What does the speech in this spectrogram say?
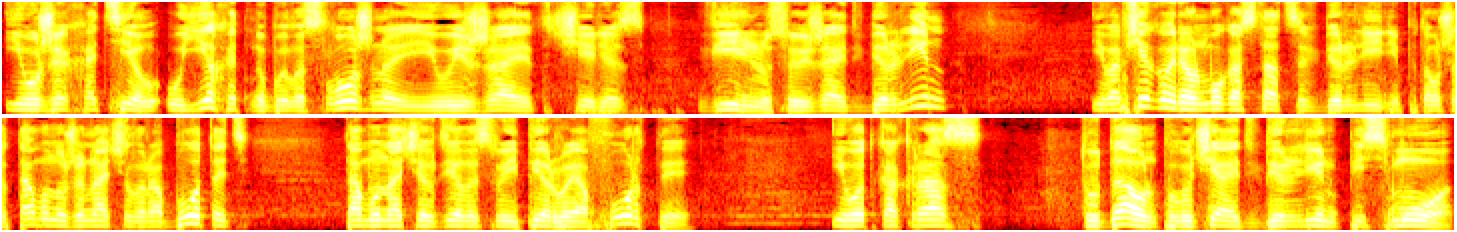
И уже хотел уехать, но было сложно, и уезжает через Вильнюс, уезжает в Берлин. И вообще говоря, он мог остаться в Берлине, потому что там он уже начал работать, там он начал делать свои первые афорты. И вот как раз туда он получает в Берлин письмо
